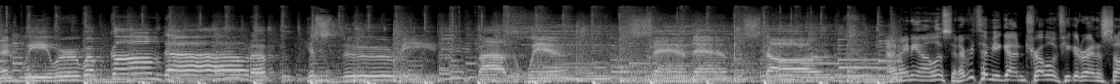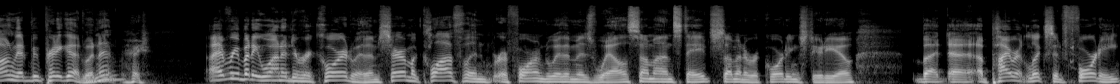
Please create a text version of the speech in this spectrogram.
and we were welcomed out of history by the wind, sand, and the stars. I mean, you know, listen, every time you got in trouble, if you could write a song, that'd be pretty good, wouldn't it? Right. Everybody wanted to record with him. Sarah McLachlan performed with him as well, some on stage, some in a recording studio. But uh, A Pirate Looks at 40,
